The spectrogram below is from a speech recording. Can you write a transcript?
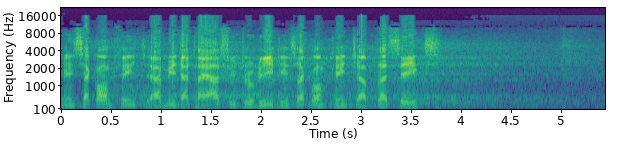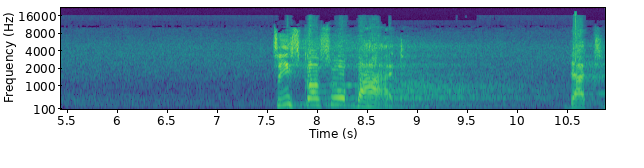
in Second Kings, I mean that I asked you to read in Second Kings chapter 6, things got so bad that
